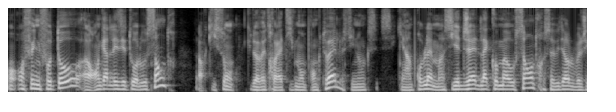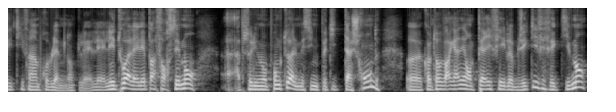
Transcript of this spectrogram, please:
on, fait une photo, alors on regarde les étoiles au centre, alors qui, doivent être relativement ponctuels, sinon c'est qu'il y a un problème. Hein. S'il y a déjà de la coma au centre, ça veut dire que l'objectif a un problème. Donc l'étoile, elle n'est pas forcément absolument ponctuelle, mais c'est une petite tache ronde. Euh, quand on va regarder en périphérie l'objectif, effectivement,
